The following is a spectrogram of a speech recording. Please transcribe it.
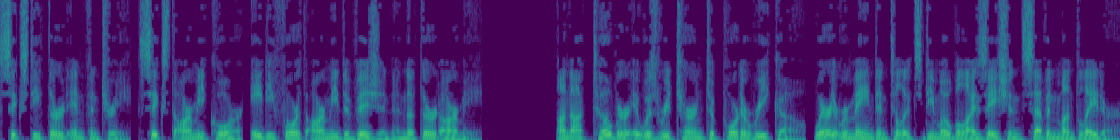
63rd Infantry, 6th Army Corps, 84th Army Division and the 3rd Army. On October it was returned to Puerto Rico, where it remained until its demobilization seven months later.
